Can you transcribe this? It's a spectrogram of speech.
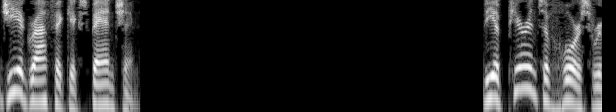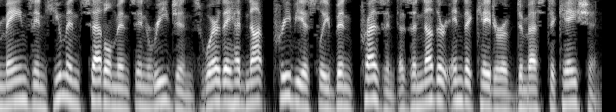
Geographic expansion The appearance of horse remains in human settlements in regions where they had not previously been present is another indicator of domestication.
